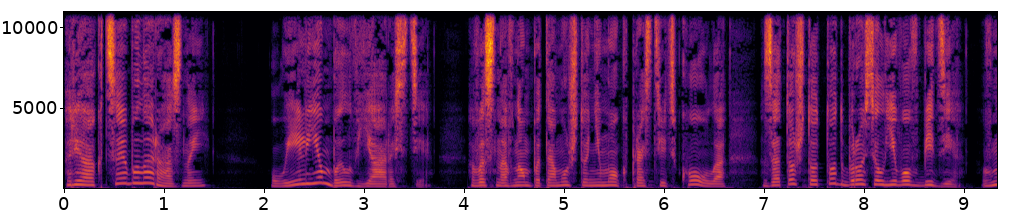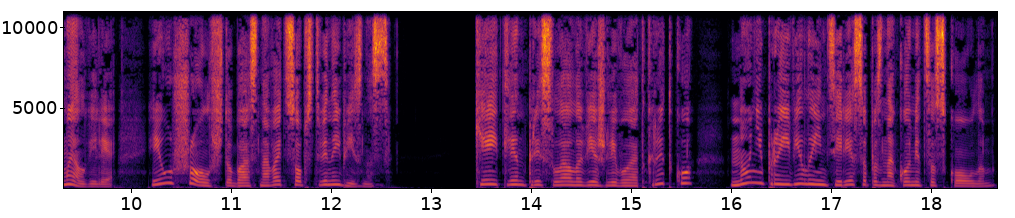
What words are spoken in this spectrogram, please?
Реакция была разной. Уильям был в ярости — в основном потому, что не мог простить Коула за то, что тот бросил его в беде, в Мелвиле, и ушел, чтобы основать собственный бизнес. Кейтлин прислала вежливую открытку, но не проявила интереса познакомиться с Коулом.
